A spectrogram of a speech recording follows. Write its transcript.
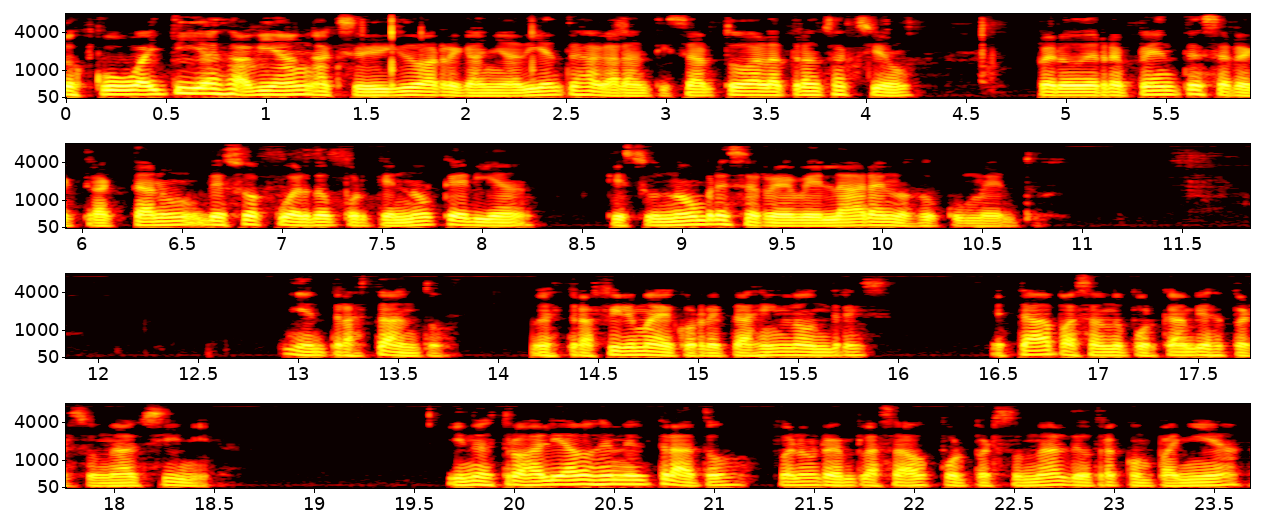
Los kuwaitíes habían accedido a regañadientes a garantizar toda la transacción, pero de repente se retractaron de su acuerdo porque no querían que su nombre se revelara en los documentos. Mientras tanto, nuestra firma de corretaje en Londres estaba pasando por cambios de personal senior, y nuestros aliados en el trato fueron reemplazados por personal de otra compañía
